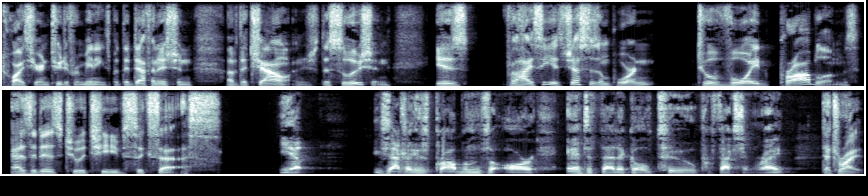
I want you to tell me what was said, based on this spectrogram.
twice here in two different meanings, but the definition of the challenge, the solution is for the high C, it's just as important to avoid problems as it is to achieve success. Yep. Exactly. His problems are antithetical to perfection, right? That's right.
